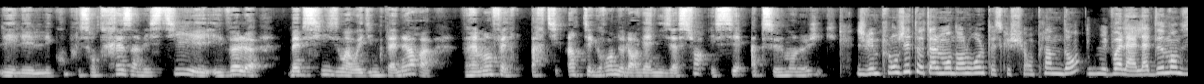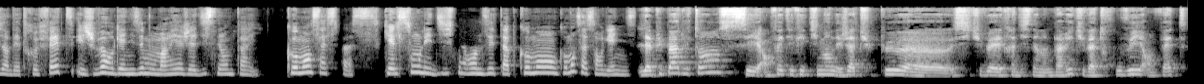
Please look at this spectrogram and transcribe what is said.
les, les, les couples sont très investis et veulent même s'ils ont un wedding planner vraiment faire partie intégrante de l'organisation et c'est absolument logique. Je vais me plonger totalement dans le rôle parce que je suis en plein dedans. Mais voilà, la demande vient d'être faite et je veux organiser mon mariage à Disneyland Paris. Comment ça se passe? Quelles sont les différentes étapes? Comment comment ça s'organise? La plupart du temps, c'est en fait effectivement déjà tu peux euh, si tu veux être à Disneyland Paris, tu vas trouver en fait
